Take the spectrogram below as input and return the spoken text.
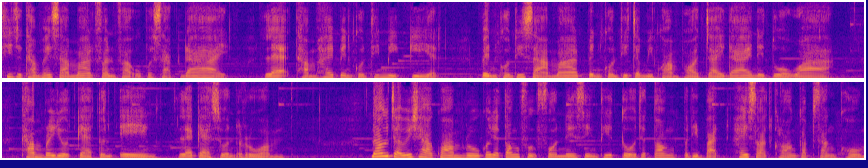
ที่จะทำให้สามารถฟันฝ่าอุปสรรคได้ และทำให้เป็นคนที่มีเกียรติ เป็นคนที่สามารถเป็นคนที่จะมีความพอใจได้ในตัวว่าทำประโยชน์แก่ตนเองและแก่ส่วนรวม นอกจากวิชาความรู้ก็จะต้องฝึกฝนในสิ่งที่ตัวจะต้องปฏิบัติให้สอดคล้องกับสังคม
